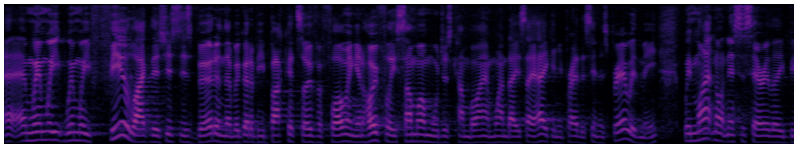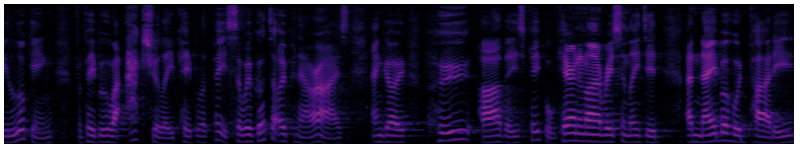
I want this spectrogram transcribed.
And when we, when we feel like there's just this burden that we've got to be buckets overflowing, and hopefully someone will just come by and one day say, Hey, can you pray the sinner's prayer with me? We might not necessarily be looking for people who are actually people of peace. So we've got to open our eyes and go, who are these people? Karen and I recently did a neighborhood party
